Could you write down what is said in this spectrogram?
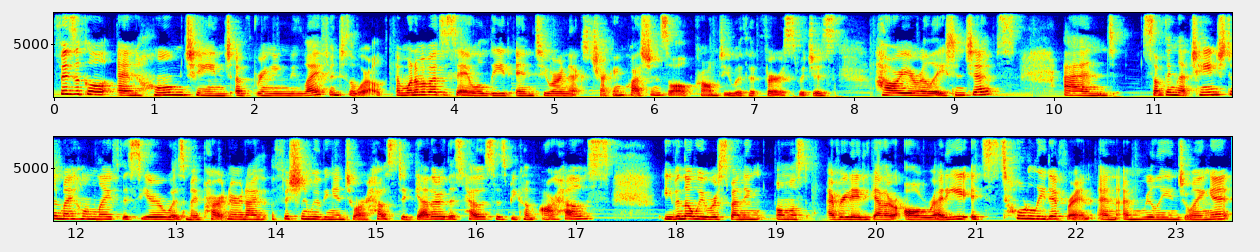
physical and home change of bringing new life into the world. And what I'm about to say will lead into our next check in question, so I'll prompt you with it first, which is how are your relationships? And Something that changed in my home life this year was my partner and I officially moving into our house together. This house has become our house even though we were spending almost every day together already, it's totally different and I'm really enjoying it.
